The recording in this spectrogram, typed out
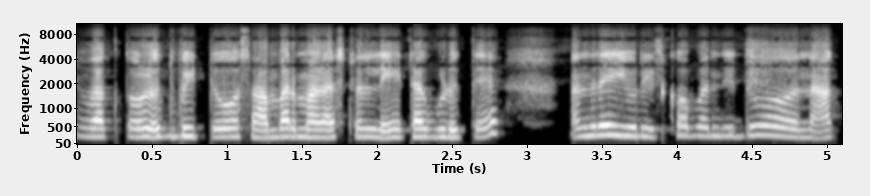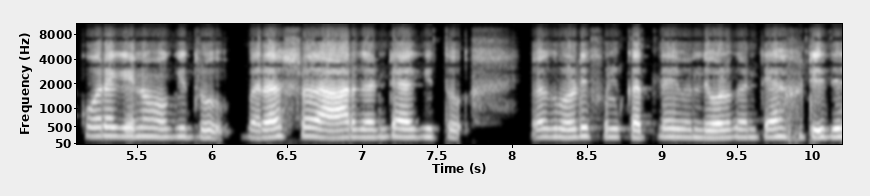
ಇವಾಗ ತೊಳೆದ್ಬಿಟ್ಟು ಸಾಂಬಾರು ಮಾಡೋ ಅಷ್ಟ್ರಲ್ಲಿ ಲೇಟ್ ಆಗಿಬಿಡುತ್ತೆ ಅಂದರೆ ಇವ್ರು ಇಟ್ಕೊಬಂದಿದ್ದು ನಾಲ್ಕೂವರೆಗೇನೋ ಹೋಗಿದ್ರು. ಬರೋ ಅಷ್ಟ್ರಲ್ಲಿ ಆರು ಗಂಟೆ ಆಗಿತ್ತು. ಇವಾಗ ನೋಡಿ ಫುಲ್ ಕತ್ಲೆ ಒಂದು ಏಳು ಗಂಟೆ ಆಗ್ಬಿಟ್ಟಿದೆ.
